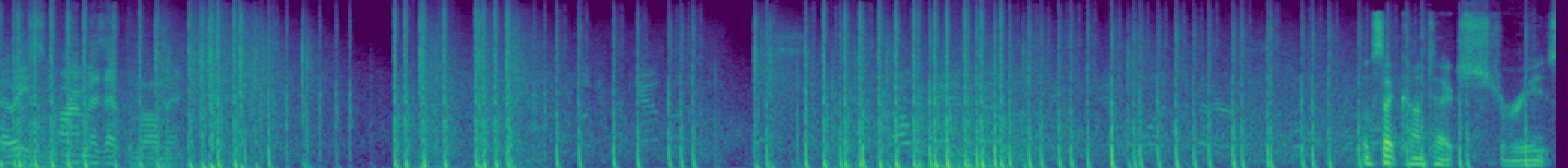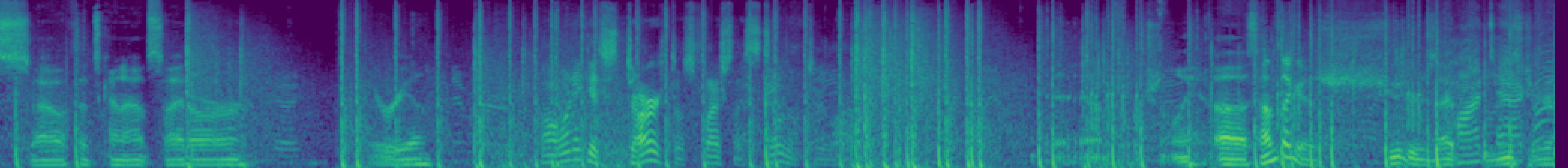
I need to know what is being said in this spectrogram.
At least Arma's at the moment. Looks like contact straight south. That's kind of outside our area. Oh, when it gets dark, those flashlights still don't do a lot. Yeah, unfortunately. Uh, sounds like a shooter's at the east Contact here.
